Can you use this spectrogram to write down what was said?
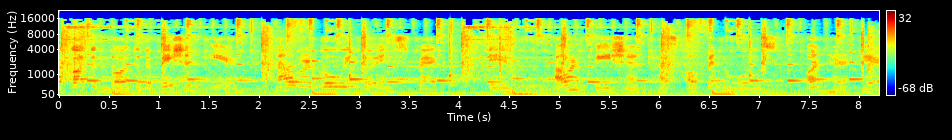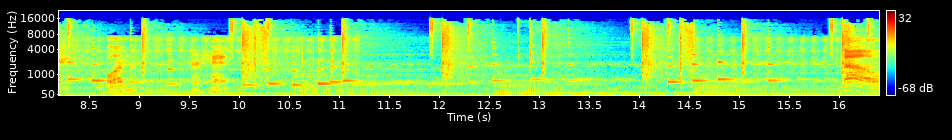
the cotton ball to the patient ear, now we're going to inspect if our patient has open wounds on her hair, on her head. Now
